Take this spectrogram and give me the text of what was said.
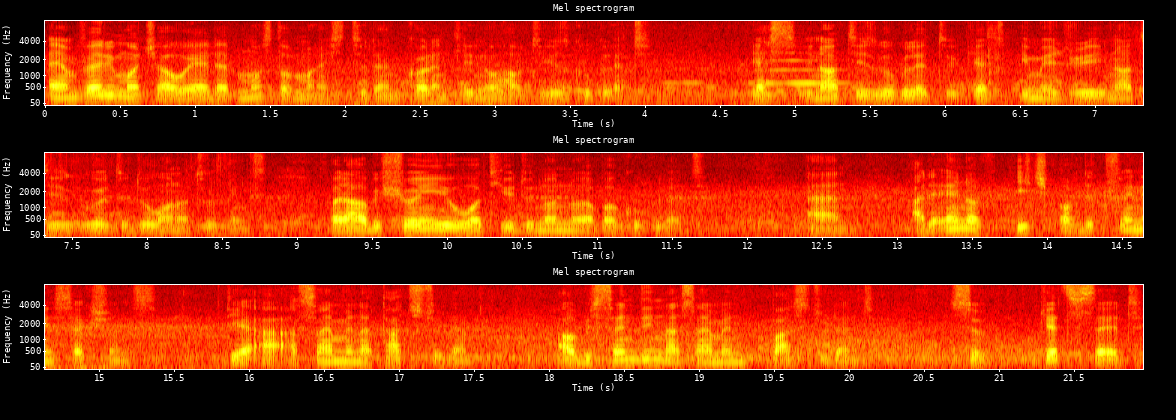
I am very much aware that most of my students currently know how to use Google Earth. Yes, you know how to use Google Earth to get imagery, you know how to use Google to do one or two things. But I'll be showing you what you do not know about Google Earth. And at the end of each of the training sections, there are assignments attached to them. I'll be sending assignment per student. So get set,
